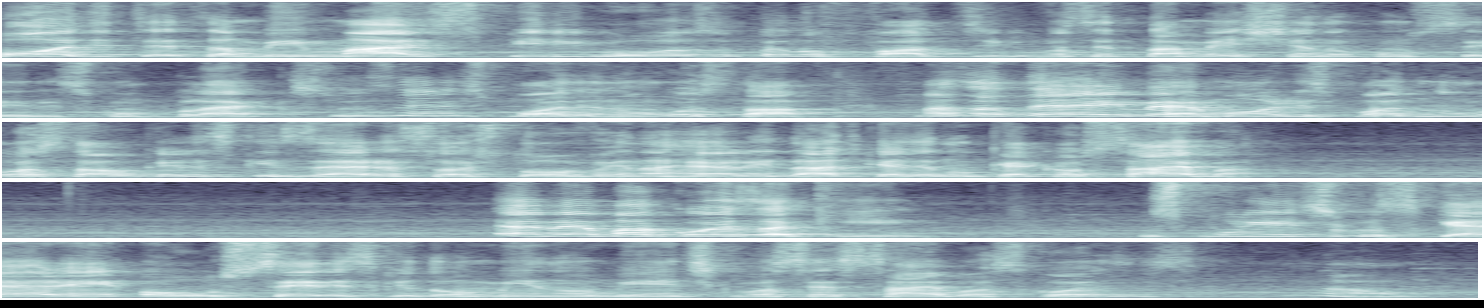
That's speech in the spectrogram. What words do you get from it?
pode ter também mais perigoso pelo fato de que você está mexendo com seres complexos e eles podem não gostar. Mas até aí, meu irmão, eles podem não gostar o que eles quiserem, eu só estou vendo a realidade, quer dizer, não quer que eu saiba? É a mesma coisa aqui. Os políticos querem, ou os seres que dominam o ambiente, que você saiba as coisas? Não.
